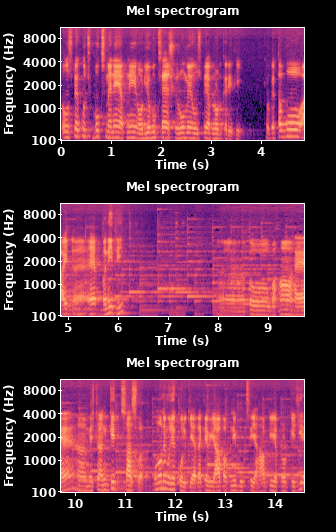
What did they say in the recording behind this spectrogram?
तो उस पर कुछ बुक्स मैंने अपनी ऑडियो बुक्स है शुरू में उस पर अपलोड करी थी। क्योंकि तब वो ऐप बनी थी। तो वहाँ है मिस्टर अंकित सारस्वत। उन्होंने मुझे कॉल किया था कि आप अपनी बुक्स यहाँ भी अपलोड कीजिए।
